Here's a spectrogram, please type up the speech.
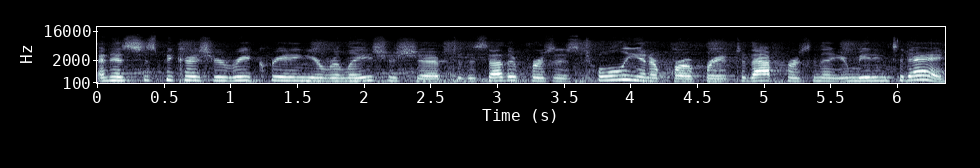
and it's just because you're recreating your relationship to this other person is totally inappropriate to that person that you're meeting today.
